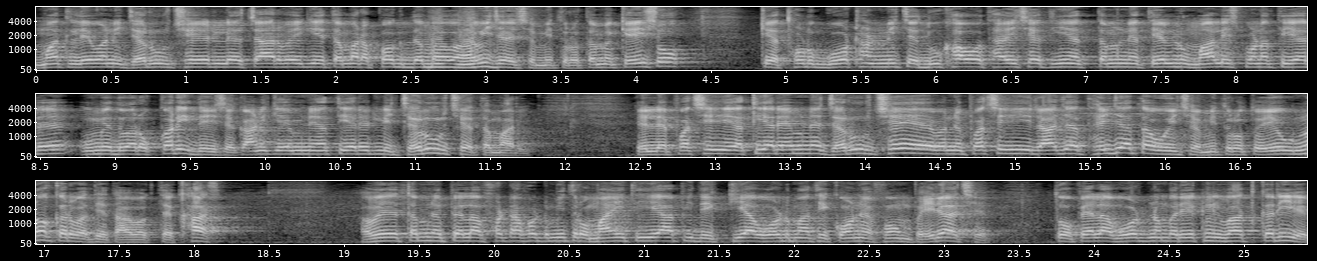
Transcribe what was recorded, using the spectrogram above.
મત લેવાની જરૂર છે એટલે ચાર વાગે તમારા પગ દબાવવા આવી જાય છે મિત્રો. તમે કહેશો કે થોડું ગોઠણ નીચે દુખાવો થાય છે ત્યાં તમને તેલનું માલિશ પણ અત્યારે ઉમેદવારો કરી દે છે, કારણ કે એમને અત્યારે એટલી જરૂર છે તમારી. એટલે પછી અત્યારે એમને જરૂર છે અને પછી રાજા થઈ જતા હોય છે મિત્રો, તો એવું ન કરવા દેતા આ વખતે ખાસ. હવે તમને પહેલાં ફટાફટ મિત્રો માહિતી એ આપી દઈ કયા વોર્ડમાંથી કોને ફોર્મ ભર્યા છે. તો પહેલાં વોર્ડ નંબર એકની વાત કરીએ.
